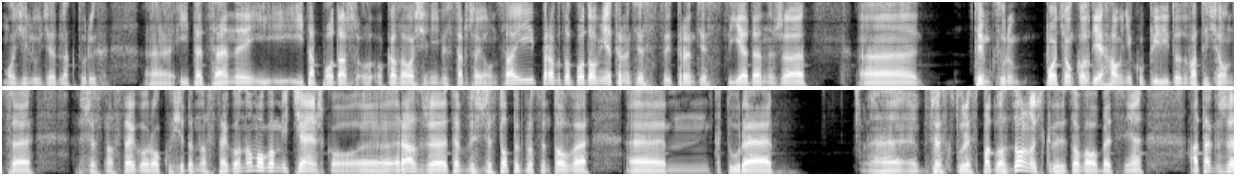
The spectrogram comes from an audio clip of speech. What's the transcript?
młodzi ludzie, dla których e, i te ceny, i, i ta podaż okazała się niewystarczająca i prawdopodobnie trend jest, trend jest jeden, że tym, którym pociąg odjechał, nie kupili do 2016 roku, 17, no mogą mieć ciężko. E, raz, że te wyższe stopy procentowe, które e, przez które spadła zdolność kredytowa obecnie, a także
